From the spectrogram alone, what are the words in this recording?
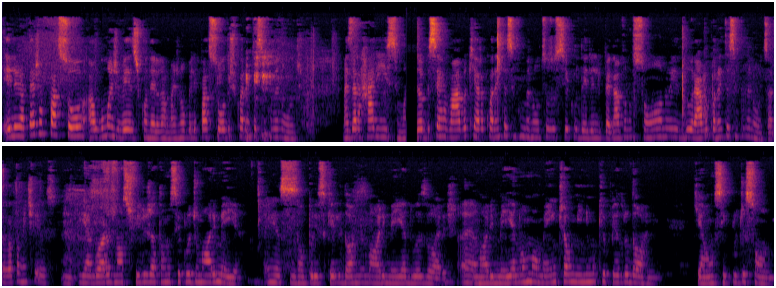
ele até já passou algumas vezes, quando ele era mais novo, ele passou dos 45 minutos. Mas era raríssimo. Eu observava que era 45 minutos o ciclo dele. Ele pegava no sono e durava 45 minutos. Era exatamente isso. E agora os nossos filhos já estão no ciclo de uma hora e meia. Isso. Então por isso que ele dorme uma hora e meia, duas horas. É. Uma hora e meia normalmente é o mínimo que o Pedro dorme, que é um ciclo de sono.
